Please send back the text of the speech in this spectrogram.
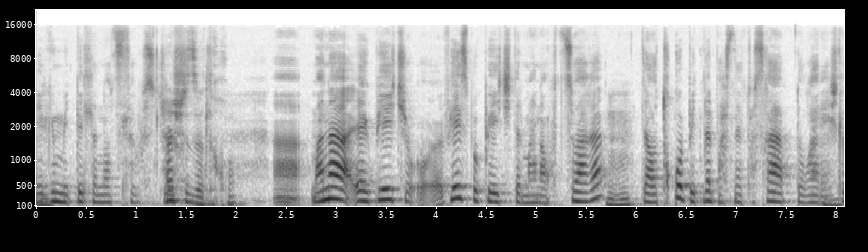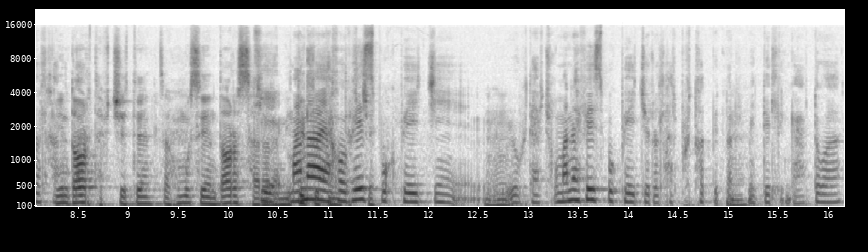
Иргэн мэдээлэл нууцлахыг хүсэж байна. Хаашаа залах вэ? А манай яг пэйж Facebook пэйж дээр манай утас байгаа. За удахгүй бид нар бас нэг тусгай дугаар ажиллуулах. Энэ доор тавьчих те. За хүмүүсийн доороос хараад мэдээлэл. Манай яг Facebook пэйжийн юуг тавьчих. Манай Facebook пэйжээр бол холбогдоход бид нар мэдээлэл ингээ авдаг байгаа.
